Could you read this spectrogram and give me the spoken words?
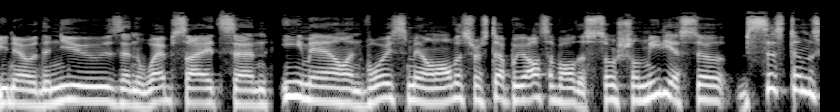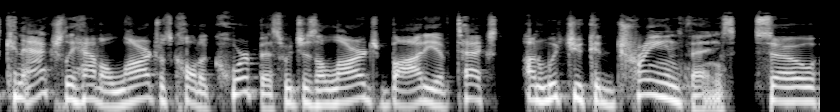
you know, the news and the websites and email and voicemail and all this sort of stuff. We also have all the social media. So systems can actually have a large, what's called a corpus, which is a large body of text on which you could train things. So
